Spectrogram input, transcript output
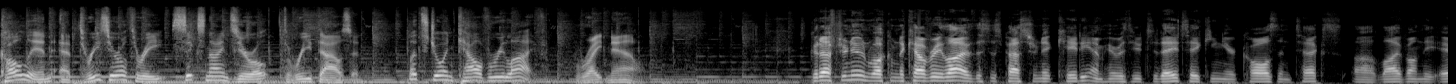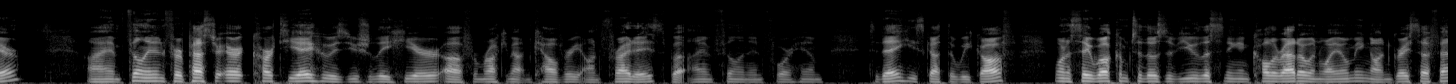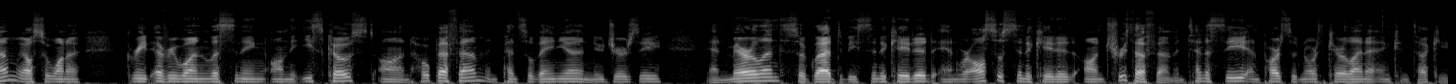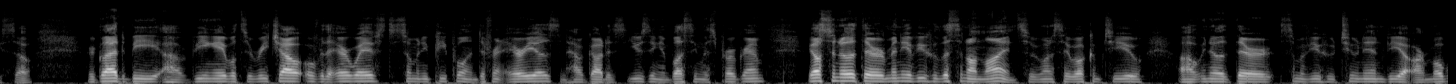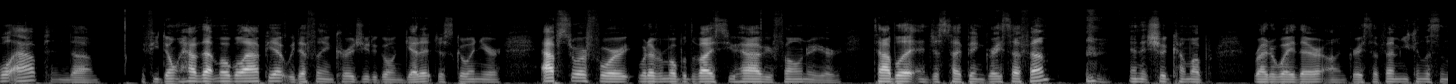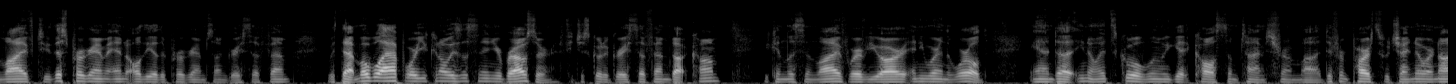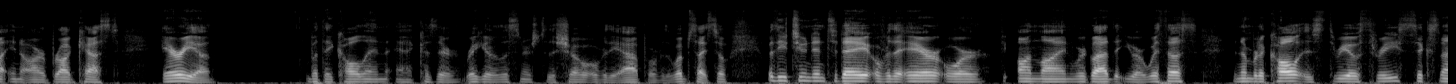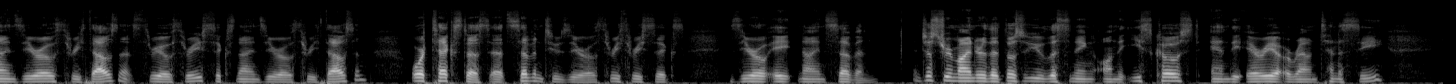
Call in at 303 690 3000. Let's join Calvary Live right now. Good afternoon. Welcome to Calvary Live. This is Pastor Nick Cady. I'm here with you today, taking your calls and texts uh, live on the air. I am filling in for Pastor Eric Cartier, who is usually here uh, from Rocky Mountain Calvary on Fridays, but I am filling in for him today. He's got the week off. I want to say welcome to those of you listening in Colorado and Wyoming on Grace FM. We also want to greet everyone listening on the East Coast on Hope FM in Pennsylvania and New Jersey and Maryland. So glad to be syndicated. And we're also syndicated on Truth FM in Tennessee and parts of North Carolina and Kentucky. So we're glad to be uh, being able to reach out over the airwaves to so many people in different areas and how God is using and blessing this program. We also know that there are many of you who listen online, so we want to say welcome to you. Uh, we know that there are some of you who tune in via our mobile app, and um, if you don't have that mobile app yet, we definitely encourage you to go and get it. Just go in your app store for whatever mobile device you have, your phone or your tablet, and just type in Grace FM, and it should come up right away there on Grace FM. You can listen live to this program and all the other programs on Grace FM with that mobile app, or you can always listen in your browser. If you just go to gracefm.com, you can listen live wherever you are, anywhere in the world. And uh, you know, it's cool when we get calls sometimes from uh, different parts, which I know are not in our broadcast area but they call in uh, because they're regular listeners to the show over the app, over the website. So whether you tuned in today over the air or online, we're glad that you are with us. The number to call is 303 690 3000. That's 303 690 3000. Or text us at 720 336 0897. And just a reminder that those of you listening on the East Coast and the area around Tennessee,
